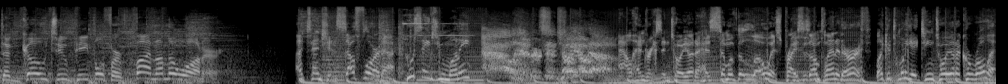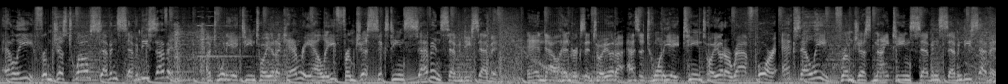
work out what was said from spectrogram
the go-to people for fun on the water. Attention, South Florida. Who saves you money? Al Hendrickson Toyota. Al Hendrickson Toyota has some of the lowest prices on planet Earth, like a 2018 Toyota Corolla LE from just 12,777, a 2018 Toyota Camry LE from just 16,777, and Al Hendrickson Toyota has a 2018 Toyota RAV4 XLE from just 19,777.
